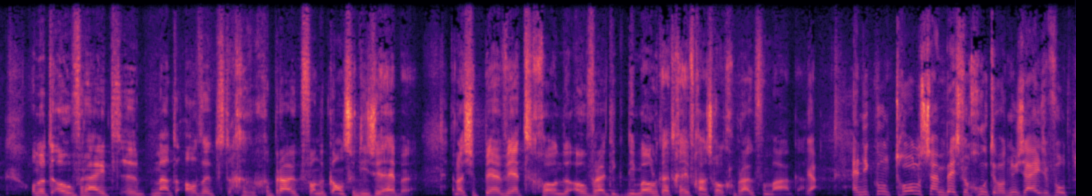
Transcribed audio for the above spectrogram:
omdat de overheid eh, maakt altijd ge- gebruik van de kansen die ze hebben. En als je per wet gewoon de overheid die, die mogelijkheid geeft... gaan ze er ook gebruik van maken. Ja, en die controles zijn best wel goed. Want nu zei ze bijvoorbeeld,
